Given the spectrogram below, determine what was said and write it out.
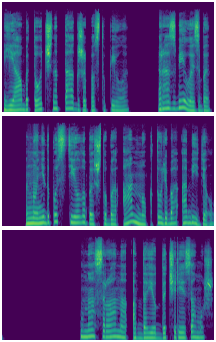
я бы точно так же поступила. Разбилась бы, но не допустила бы, чтобы Анну кто-либо обидел. «У нас рано отдают дочерей замуж»,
